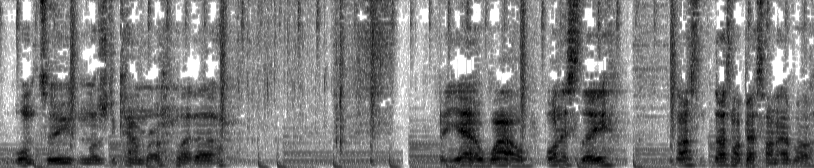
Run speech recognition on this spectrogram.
want to nudge the camera like that. But yeah, wow. Honestly, that's that's my best hunt ever.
